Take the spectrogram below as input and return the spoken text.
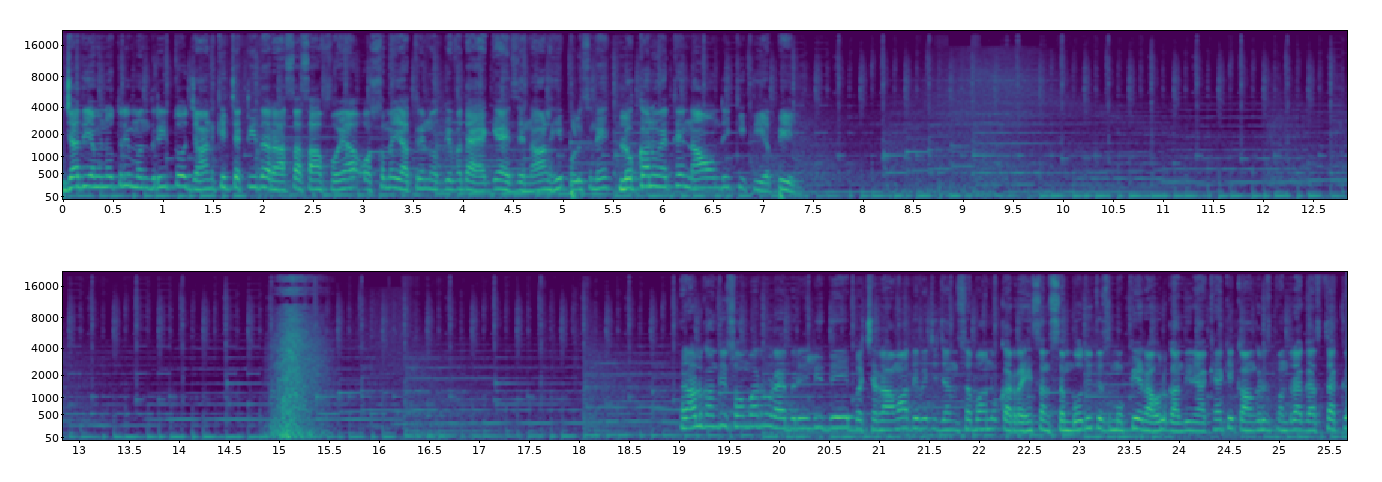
ਜਦ ਯਮਨੋਤਰੀ ਮੰਦਰੀ ਤੋਂ ਜਾਣ ਕੇ ਚੱਟੀ ਦਾ ਰਾਸਤਾ ਸਾਫ਼ ਹੋਇਆ, ਉਸ ਸਮੇਂ ਯਾਤਰੀ ਨੂੰ ਅੱਗੇ ਵਧਾਇਆ ਗਿਆ। ਇਸ ਦੇ ਨਾਲ ਹੀ ਪੁਲਿਸ ਨੇ ਲੋਕਾਂ ਨੂੰ ਇੱਥੇ ਨਾ ਆਉਣ ਦੀ ਕੀਤੀ ਅਪੀਲ। ਰਾਹੁਲ ਗਾਂਧੀ ਸੋਮਵਾਰ ਨੂੰ ਰਾਏਬਰੇਲੀ ਦੇ ਬਚਰਾਵਾਂ ਦੇ ਵਿੱਚ ਜਨ ਸਭਾ ਨੂੰ ਕਰ ਰਹੇ ਸਨ। ਸੰਬੋਧਿਤ ਇਸ ਮੌਕੇ ਰਾਹੁਲ ਗਾਂਧੀ ਨੇ ਆਖਿਆ ਕਿ ਕਾਂਗਰਸ 15 ਅਗਸਤ ਤੱਕ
